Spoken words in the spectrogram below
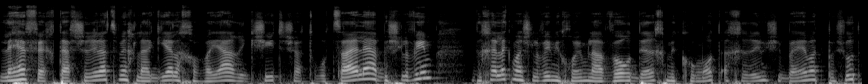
להפך, תאפשרי לעצמך להגיע לחוויה הרגשית שאת רוצה אליה בשלבים, וחלק מהשלבים יכולים לעבור דרך מקומות אחרים שבהם את פשוט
